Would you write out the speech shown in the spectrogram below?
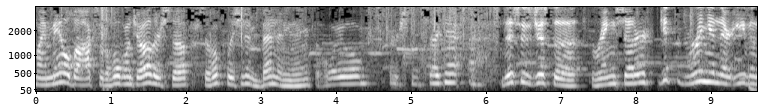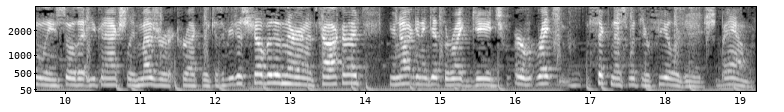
my mailbox with a whole bunch of other stuff. So hopefully she didn't bend anything. The oil, first and second. This is is just a ring setter. Get the ring in there evenly so that you can actually measure it correctly. Because if you just shove it in there and it's cockeyed, you're not gonna get the right gauge or right thickness with your feeler gauge. Bam,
